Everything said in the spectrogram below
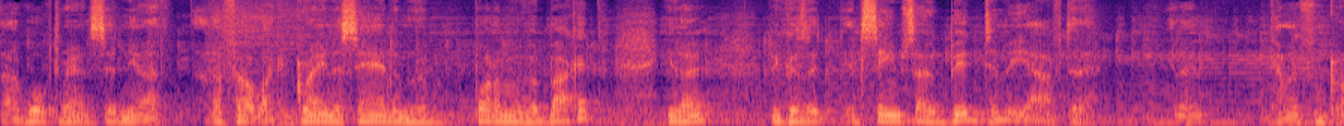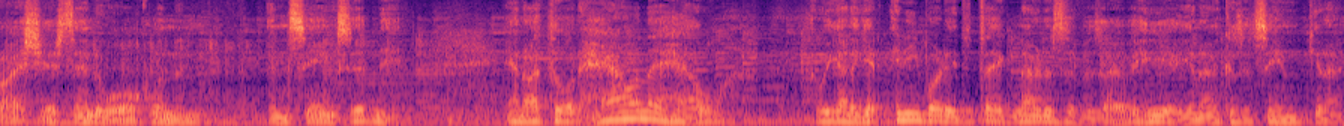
I walked around Sydney, I, I, felt like a grain of sand in the bottom of a bucket, you know, because it, it seemed so big to me after, you know, coming from Christchurch then to Auckland and then seeing Sydney. And I thought, how in the hell are we going to get anybody to take notice of us over here, you know, because it seemed, you know,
